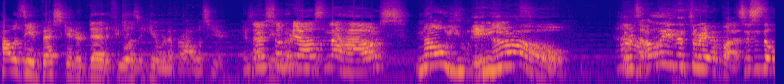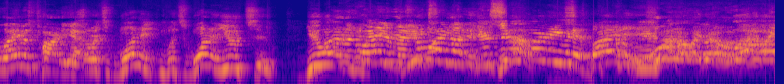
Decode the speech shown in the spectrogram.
How was the investigator dead if he wasn't here whenever I was here? Is there somebody else in the house? No, you idiot. No! Ah. There's only the three of us. This is the lamest party ever. So it's one. Of, it's one of you two. You weren't even. wait a minute, You weren't even. it yourself. You weren't even invited here. What do we do? What do we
